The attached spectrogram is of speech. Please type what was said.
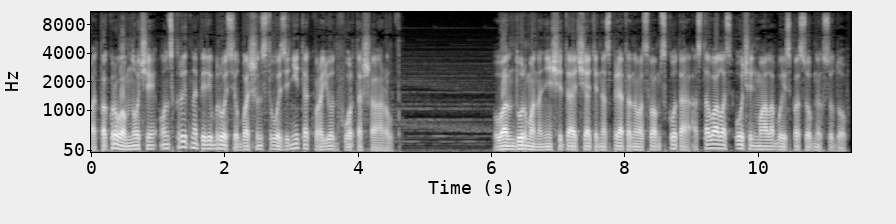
Под покровом ночи он скрытно перебросил большинство зениток в район форта Шарлд. У Ван Дурмана, не считая тщательно спрятанного с Вамскота, оставалось очень мало боеспособных судов.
